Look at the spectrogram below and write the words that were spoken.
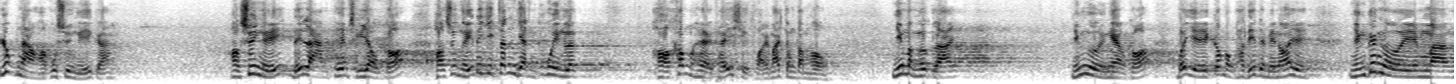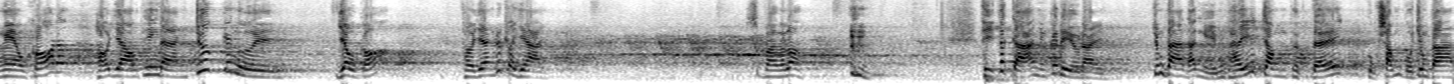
Lúc nào họ cũng suy nghĩ cả. Họ suy nghĩ để làm thêm sự giàu có. Họ suy nghĩ để tranh giành cái quyền lực. Họ không hề thấy sự thoải mái trong tâm hồn. Nhưng mà ngược lại, những người nghèo khó, bởi vì có một hadith này nói gì? Những cái người mà nghèo khó đó, họ vào thiên đàng trước cái người giàu có thời gian rất là dài. Subhanallah. Thì tất cả những cái điều này chúng ta đã nghiệm thấy trong thực tế cuộc sống của chúng ta.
